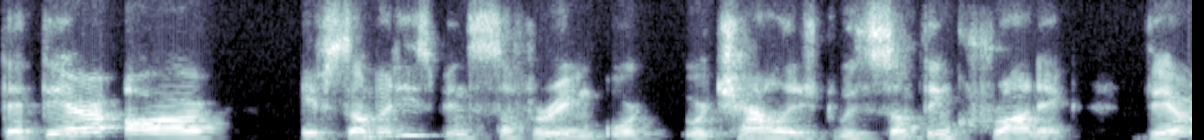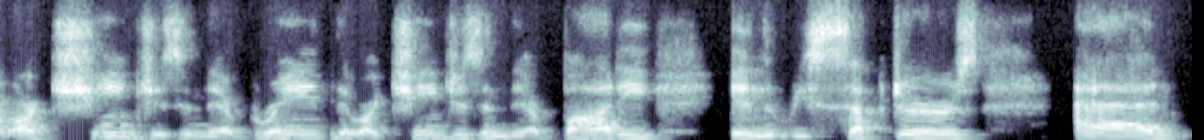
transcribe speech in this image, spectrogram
that there are, if somebody's been suffering or or challenged with something chronic, there are changes in their brain, there are changes in their body, in the receptors, and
